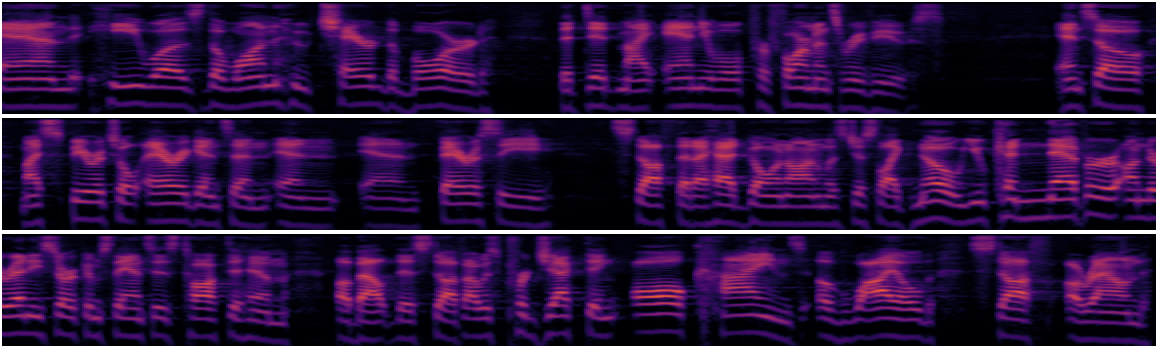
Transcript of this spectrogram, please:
and he was the one who chaired the board that did my annual performance reviews. And so my spiritual arrogance and, and, and Pharisee stuff that I had going on was just like, no, you can never, under any circumstances, talk to him about this stuff. I was projecting all kinds of wild stuff around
